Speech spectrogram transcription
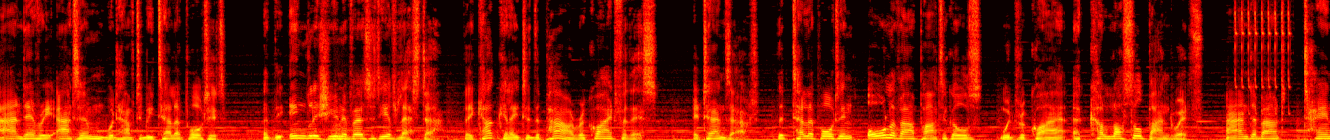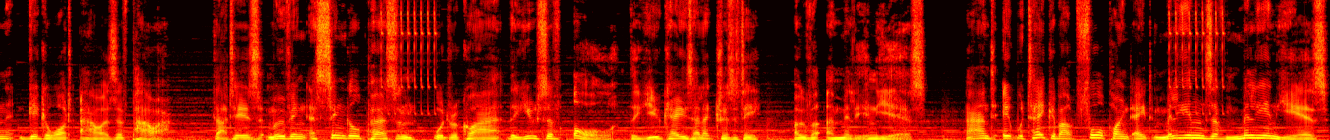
And every atom would have to be teleported. At the English University of Leicester, they calculated the power required for this. It turns out that teleporting all of our particles would require a colossal bandwidth and about 10 gigawatt hours of power. That is, moving a single person would require the use of all the UK's electricity over a million years and it would take about 4.8 millions of million years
